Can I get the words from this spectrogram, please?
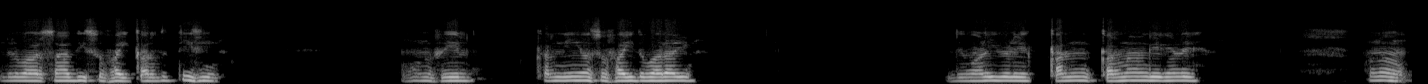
ਦਰਬਾਰ ਸਾਹਿਬ ਦੀ ਸਫ਼ਾਈ ਕਰ ਦਿੱਤੀ ਸੀ। ਹੁਣ ਫੇਰ ਕਰਨੀ ਆ ਸਫ਼ਾਈ ਦੁਬਾਰਾ ਜੀ। ਦੀਵਾਲੀ ਵੇਲੇ ਕਰਨ, ਕਰਨਾਂਗੇ ਕਹਿੰਦੇ। ਹੁਣ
